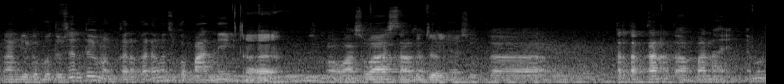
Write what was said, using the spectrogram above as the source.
ngambil keputusan tuh emang kadang-kadang kan suka panik Heeh. suka was-was salah Betul. satunya suka tertekan atau apa nah emang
